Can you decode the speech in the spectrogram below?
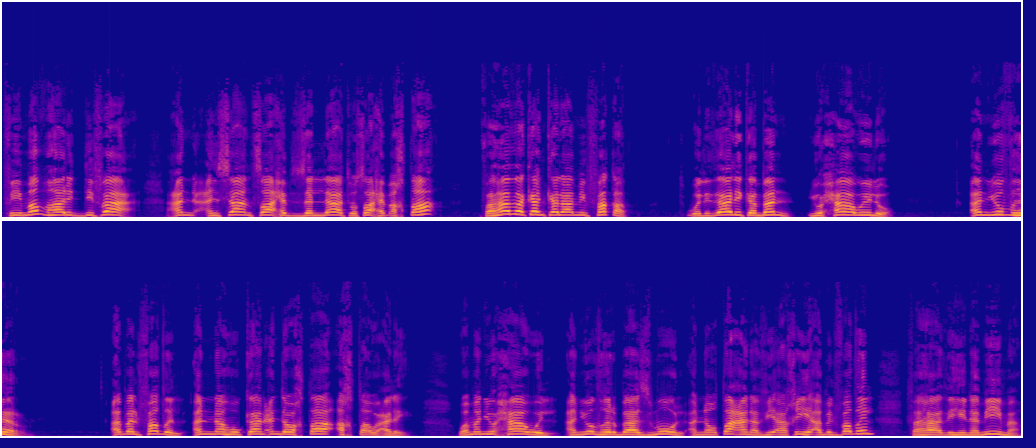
في مظهر الدفاع عن إنسان صاحب زلات وصاحب أخطاء فهذا كان كلامي فقط. ولذلك من يحاول أن يظهر أبا الفضل أنه كان عنده أخطاء أخطأوا عليه ومن يحاول أن يظهر بازمول أنه طعن في أخيه أبي الفضل فهذه نميمة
